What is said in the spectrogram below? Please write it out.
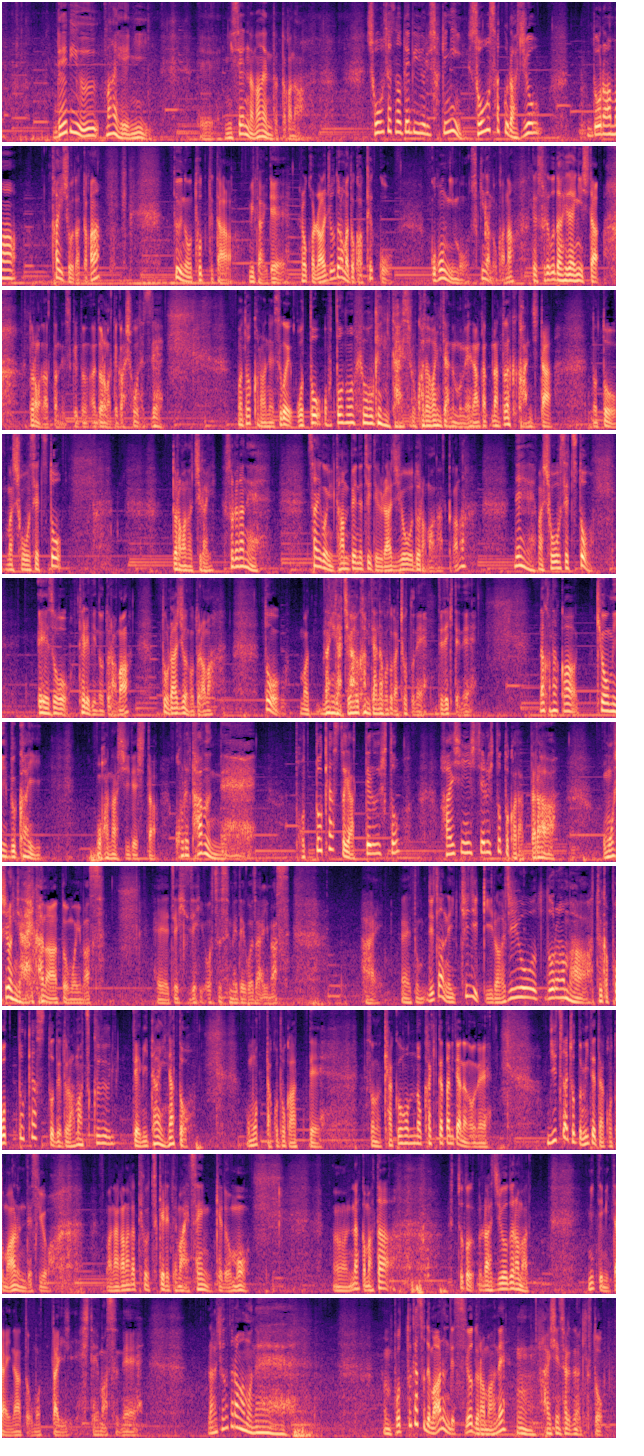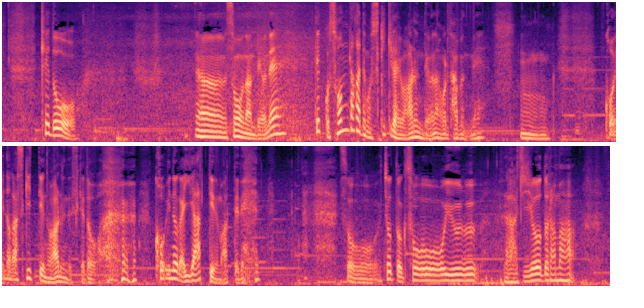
デビュー前に、えー、2007年だったかな？小説のデビューより先に創作ラジオドラマ大賞だったかな？というのを撮ってたみたいでだからラジオドラマとか結構ご本人も好きなのかな？でそれを題材にしたドラマだったんですけどドラマっていうか小説で、まあ、だからねすごい音音の表現に対するこだわりみたいなのもねなんかなんとなく感じたのと、まあ、小説とドラマの違い。それがね最後に短編でついてるラジオドラマだったかな。で、まあ、小説と映像テレビのドラマとラジオのドラマと、まあ、何が違うかみたいなことがちょっとね出てきてね。なかなか興味深いお話でした。これ多分ねポッドキャストやってる人配信してる人とかだったら面白いんじゃないかなと思います、えー、ぜひぜひおすすめでございます。はい。えーと、実はね一時期ラジオドラマというかポッドキャストでドラマ作ってみたいなと思ったことがあってその脚本の書き方みたいなのをね実はちょっと見てたこともあるんですよ。まあ、なかなか手をつけれてませんけども、うん、なんかまたちょっとラジオドラマ見てみたいなと思ったりしてますね。ラジオドラマもね、うん、ポッドキャストでもあるんですよドラマはね、うん、配信されてるのを聞くと。けどうんそうなんだよね。結構その中でも好き嫌いはあるんだよな俺多分ね。うんこういうのが好きっていうのはあるんですけど こういうのが嫌っていうのもあってね。そうちょっとそういうラジオドラマ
